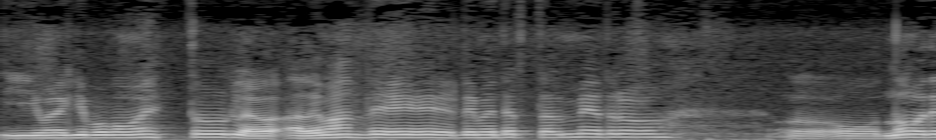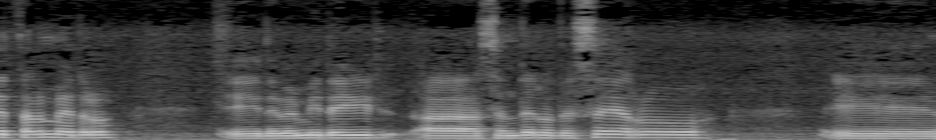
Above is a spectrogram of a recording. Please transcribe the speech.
Y un equipo como esto, además de, meterte al metro o, no meterte al metro, eh, te permite ir a senderos de cerro, eh,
